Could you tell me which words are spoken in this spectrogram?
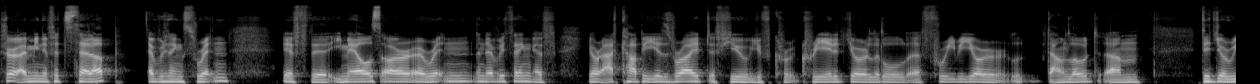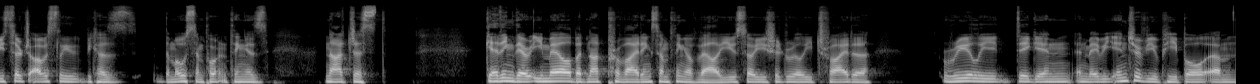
sure. I mean if it's set up everything's written. If the emails are uh, written and everything if your ad copy is right if you you've cr- created your little uh, freebie or download um, did your research obviously because the most important thing is not just getting their email but not providing something of value. So you should really try to really dig in and maybe interview people. Um,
